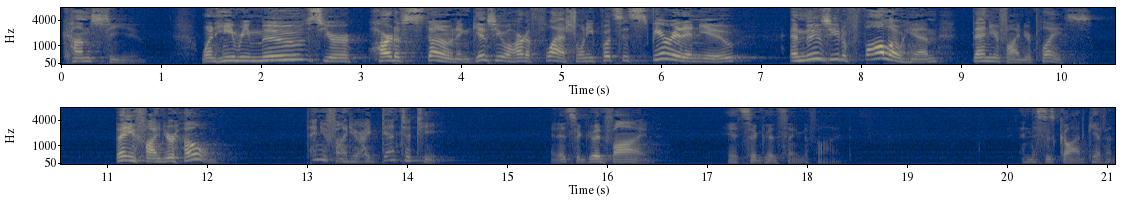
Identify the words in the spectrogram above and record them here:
comes to you, when He removes your heart of stone and gives you a heart of flesh, when He puts His Spirit in you and moves you to follow Him, then you find your place. Then you find your home. Then you find your identity. And it's a good find. It's a good thing to find. And this is God given.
